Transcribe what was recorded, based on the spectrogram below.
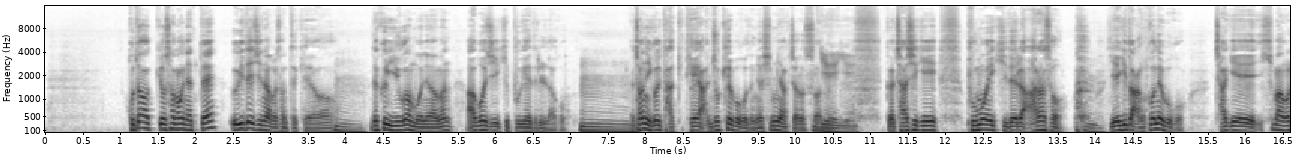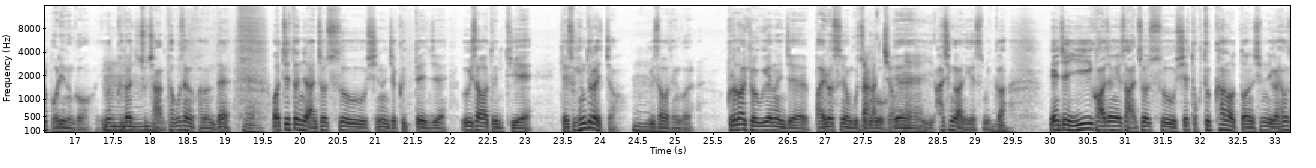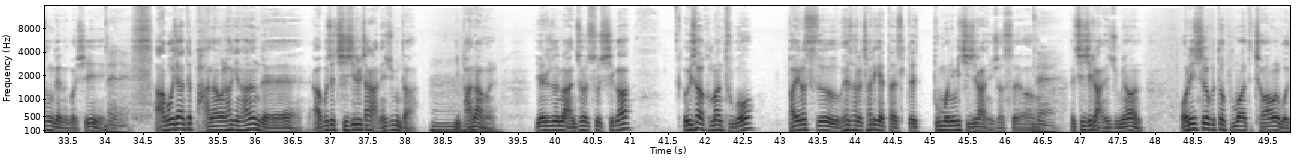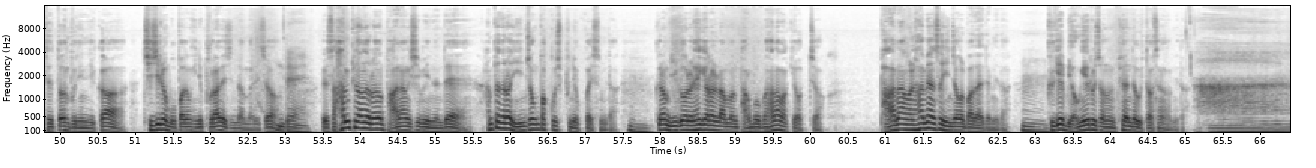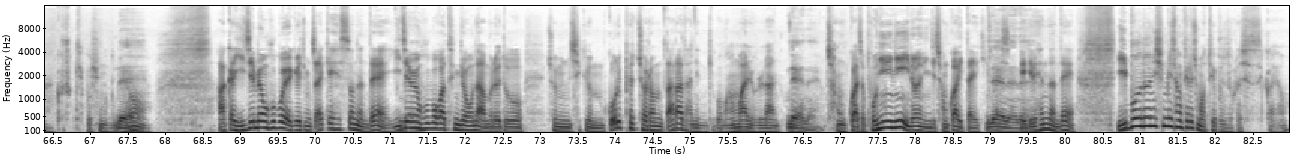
고등학교 3학년 때 의대 진학을 선택해요. 음. 근데 그 이유가 뭐냐면 아버지 기쁘게 해드리려고. 음. 저는 이걸 다 되게 안 좋게 보거든요. 심리학자로서. 예, 예. 그러니까 자식이 부모의 기대를 알아서 음. 얘기도 안 꺼내보고 자기의 희망을 버리는 거 이건 음. 그다지 좋지 않다고 생각하는데 네. 어쨌든 이제 안철수 씨는 이제 그때 이제 의사가 된 뒤에 계속 힘들어했죠. 음. 의사가 된 걸. 그러다 결국에는 이제 바이러스 연구 쪽으로 예, 네. 하신 거 아니겠습니까? 음. 이제 이 과정에서 안철수 씨의 독특한 어떤 심리가 형성되는 것이 네네. 아버지한테 반항을 하긴 하는데 아버지 지지를 잘 안 해줍니다. 음. 이 반항을. 예를 들면 안철수 씨가 의사 그만두고 바이러스 회사를 차리겠다 했을 때 부모님이 지지를 안 해주셨어요. 네. 지지를 안 해주면 어린 시절부터 부모한테 저항을 못했던 분이니까 지지를 못 받으면 굉장히 불안해진단 말이죠. 네. 그래서 한편으로는 반항심이 있는데 한편으로는 인정받고 싶은 욕구가 있습니다. 음. 그럼 이거를 해결하려면 방법은 하나밖에 없죠. 반항을 하면서 인정을 받아야 됩니다. 음. 그게 명예로 저는 표현되고 있다고 생각합니다. 아 그렇게 보시는군요. 네. 아까 이재명 후보 얘기를 좀 짧게 했었는데 이재명 네. 후보 같은 경우는 아무래도 좀 지금 꼬리표처럼 따라다니는 게 뭐 막말 논란, 네, 네. 정과자 본인이 이런 이제 정과 있다 이렇게 네, 네, 네. 얘기를 했는데 이분은 심리 상태를 좀 어떻게 분석을 하셨을까요?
